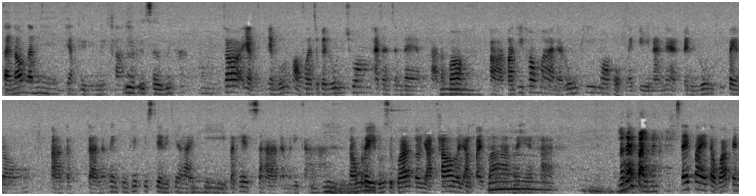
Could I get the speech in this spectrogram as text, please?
แต่นอกนั้นมีอย่างอื่นอีกไหมคะมีอะไรเสริมไหมคะอืมก็อย่างอย่างรุ่นของเฟิร์นจะเป็นรุ่นช่วงอาจารย์จันแรมค่ะ แล้วก็อืมอ่าตอนที่เข้ามาเนี่ยรุ่นพี่ม .6 ในปีนั้นเนี่ยเป็นรุ่นที่ไปร้องอ่ากับการนักเรียนกรุงเทพคริสเตียนวิทยาลัยที่ประเทศสหรัฐอเมริกาอืมเราก็เลยรู้สึกว่าเราอยากเข้าเราอยากไปบ้างอะไรเงี้ยค่ะ แล้วได้ไปไหมคะ ได้ไปแต่ว่าเป็น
